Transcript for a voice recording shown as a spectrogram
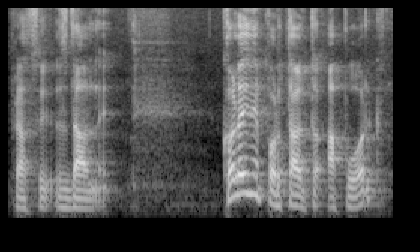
pracy zdalnej. Kolejny portal to Upwork.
